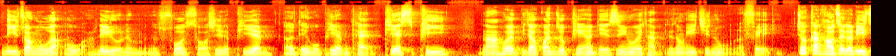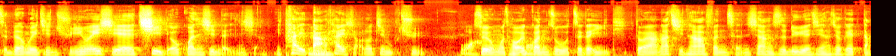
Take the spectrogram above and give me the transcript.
粒状污染物啊，例如你们所熟悉的 PM 二点五、PM ten、TSP。那会比较关注平二点，是因为它比较容易进入我们的肺里。就刚好这个粒子比较容易进去，因为一些气流惯性的影响，你太大太小都进不去，嗯，所以我们才会关注这个议题。对啊，那其他粉尘像是绿烟器，它就可以挡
